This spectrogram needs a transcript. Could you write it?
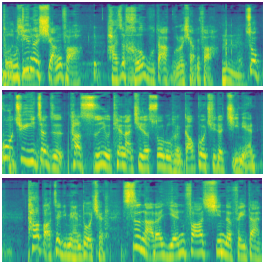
普丁的想法还是核武大国的想法。嗯，说过去一阵子，他石油、天然气的收入很高。过去的几年，他把这里面很多钱是拿来研发新的飞弹，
